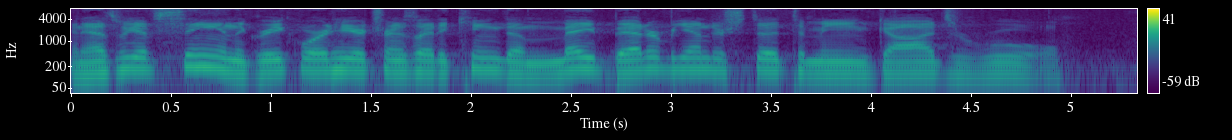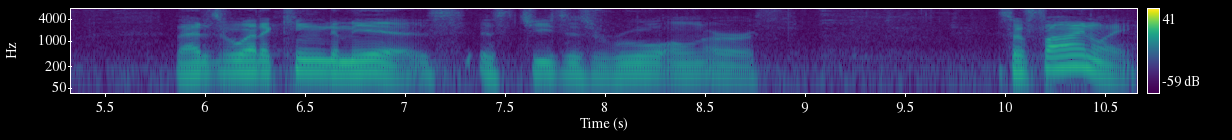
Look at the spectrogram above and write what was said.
And as we have seen, the Greek word here translated kingdom may better be understood to mean God's rule. That is what a kingdom is, is Jesus' rule on earth. So finally,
